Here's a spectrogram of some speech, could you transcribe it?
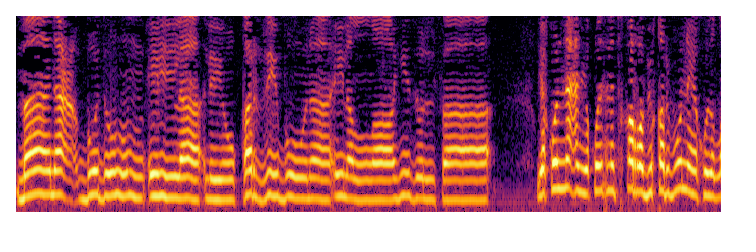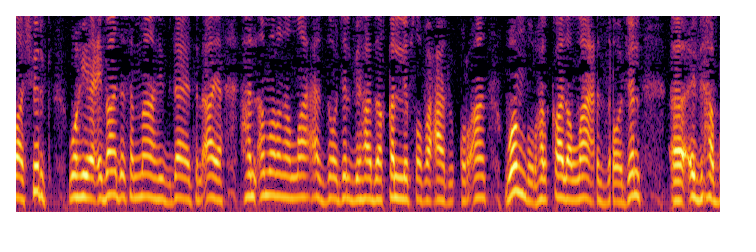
ما نعبدهم إلا ليقربونا إلى الله زلفى. يقول نعم يقول إحنا نتقرب يقربونا يقول الله شرك. وهي عبادة سماها في بداية الآية. هل أمرنا الله عز وجل بهذا؟ قلب صفحات القرآن. وانظر هل قال الله عز وجل آه اذهب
